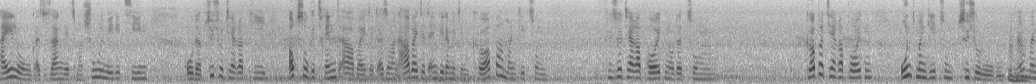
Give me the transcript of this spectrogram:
Heilung, also sagen wir jetzt mal Schulmedizin oder Psychotherapie, auch so getrennt arbeitet. Also man arbeitet entweder mit dem Körper, man geht zum Physiotherapeuten oder zum Körpertherapeuten und man geht zum Psychologen. Mhm. Ne? Man,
